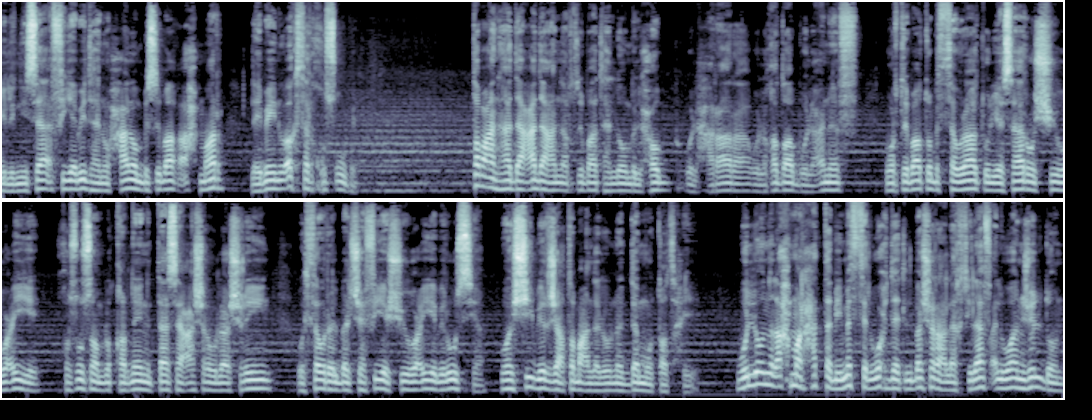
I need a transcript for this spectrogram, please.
اللي النساء فيها بيدهنوا حالهم بصباغ أحمر ليبينوا أكثر خصوبة. طبعا هذا عدا عن ارتباط هاللون بالحب والحرارة والغضب والعنف وارتباطه بالثورات واليسار والشيوعية خصوصا بالقرنين التاسع عشر والعشرين والثورة البلشفية الشيوعية بروسيا. وهالشي بيرجع طبعا للون الدم والتضحية. واللون الأحمر حتى بيمثل وحدة البشر على اختلاف ألوان جلدهم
